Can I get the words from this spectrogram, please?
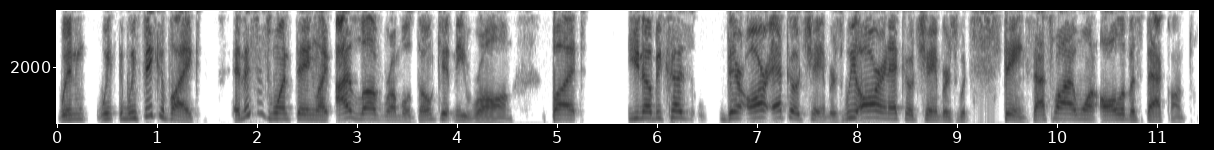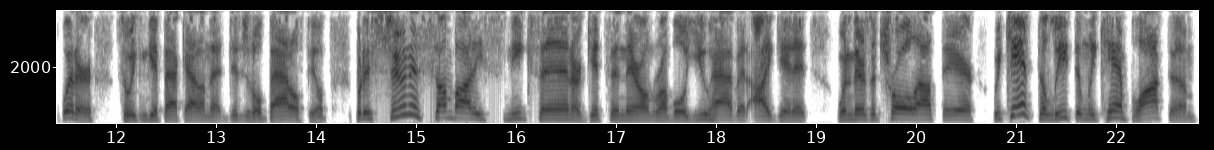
When we we think of like, and this is one thing. Like, I love Rumble. Don't get me wrong, but you know, because there are echo chambers. We are in echo chambers, which stinks. That's why I want all of us back on Twitter so we can get back out on that digital battlefield. But as soon as somebody sneaks in or gets in there on Rumble, you have it. I get it. When there's a troll out there, we can't delete them. We can't block them.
